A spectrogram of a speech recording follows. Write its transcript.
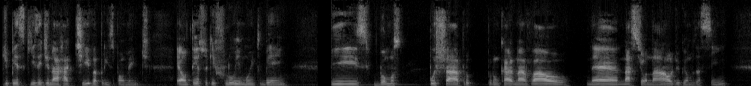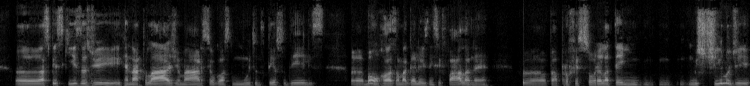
de pesquisa e de narrativa, principalmente. É um texto que flui muito bem. E vamos puxar para um carnaval né, nacional, digamos assim. Uh, as pesquisas de Renato Lage Márcio, eu gosto muito do texto deles. Uh, bom, Rosa Magalhães nem se fala, né? a professora ela tem um estilo de,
